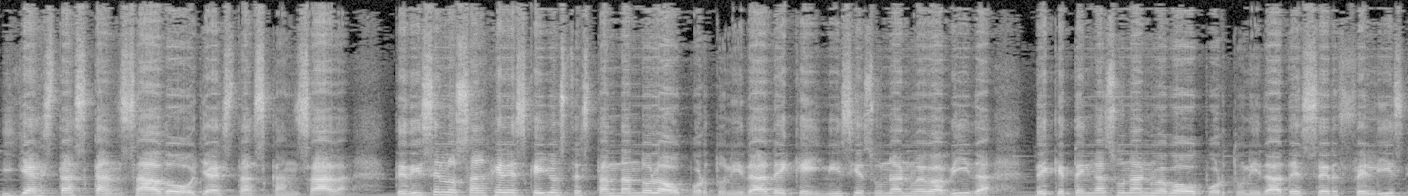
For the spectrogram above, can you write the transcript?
y ya estás cansado o ya estás cansada. Te dicen los ángeles que ellos te están dando la oportunidad de que inicies una nueva vida, de que tengas una nueva oportunidad de ser feliz,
